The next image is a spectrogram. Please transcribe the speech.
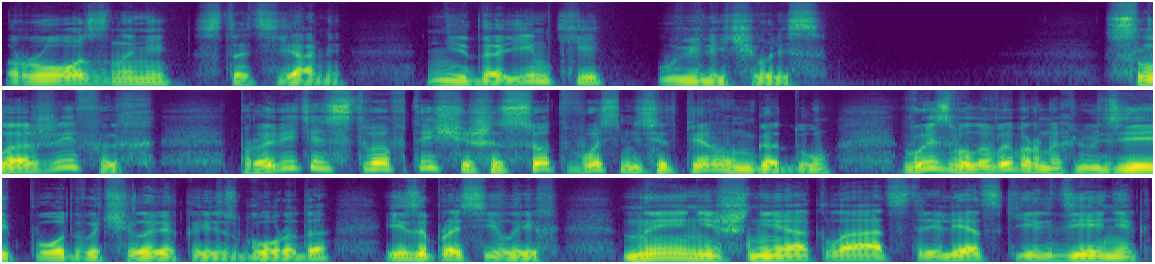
розными статьями недоимки увеличивались. Сложив их, правительство в 1681 году вызвало выбранных людей по два человека из города и запросило их нынешний оклад стрелецких денег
